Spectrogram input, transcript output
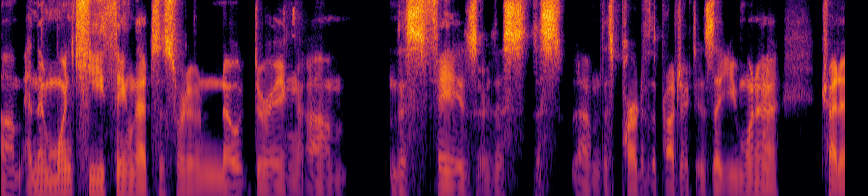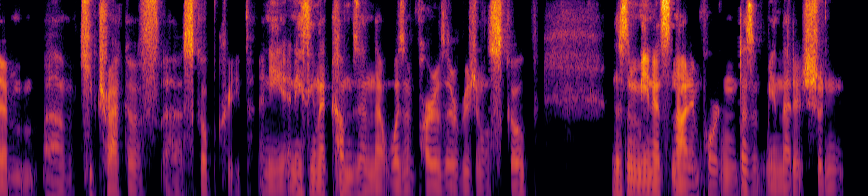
Um, and then one key thing that to sort of note during um, this phase or this this um, this part of the project is that you want to try to um, um, keep track of uh, scope creep. Any anything that comes in that wasn't part of the original scope doesn't mean it's not important. Doesn't mean that it shouldn't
